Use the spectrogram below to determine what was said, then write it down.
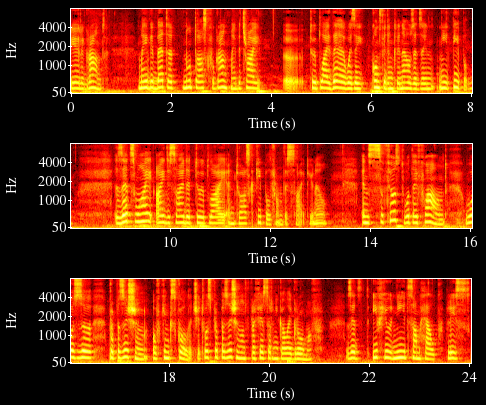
really grant? Maybe better not to ask for grant. Maybe try uh, to apply there where they confidently know that they need people. That's why I decided to apply and to ask people from this side, You know. And so first, what I found was a proposition of King's College. It was proposition of Professor Nikolai Gromov that if you need some help, please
